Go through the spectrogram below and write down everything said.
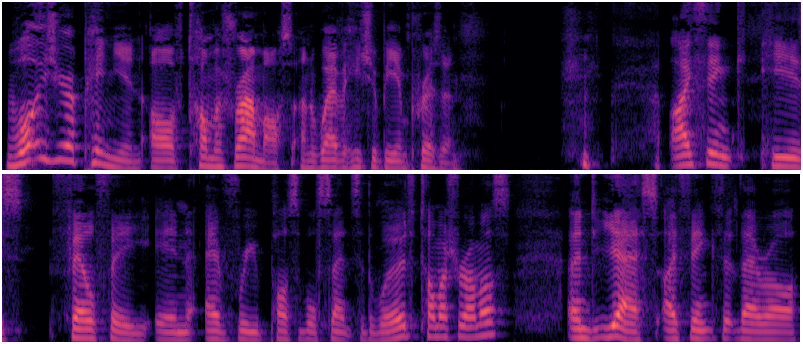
What is your opinion of Thomas Ramos and whether he should be in prison? I think he is filthy in every possible sense of the word, Thomas Ramos. And yes, I think that there are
